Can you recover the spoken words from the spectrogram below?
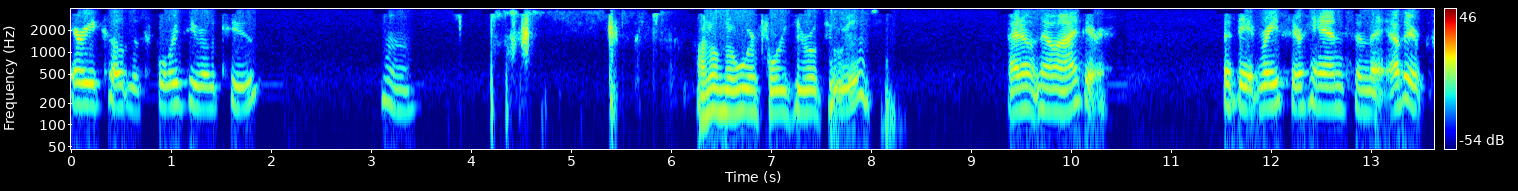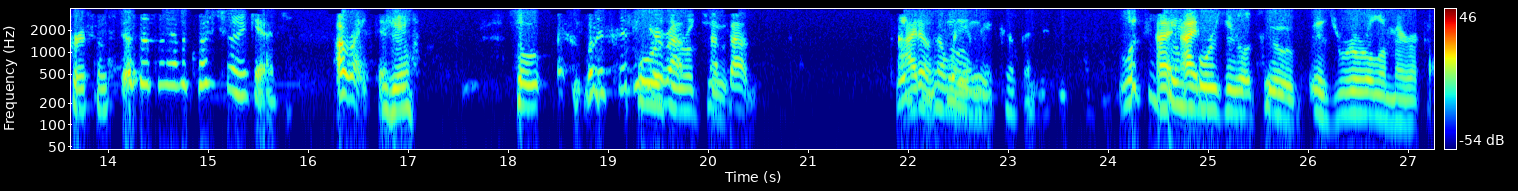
area code was 402. Hmm. I don't know where 402 is. I don't know either. But they had raised their hands, and the other person still doesn't have a question, I guess. All right. Then. Yeah. So Well, it's good to hear about, 402. about I don't know what area code. Let's assume I- 402 is rural America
